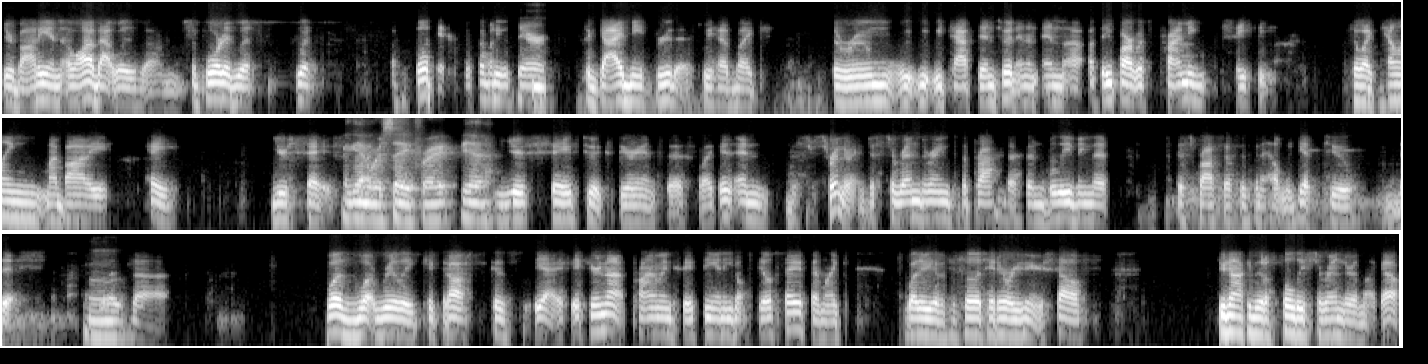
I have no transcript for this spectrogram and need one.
your body and a lot of that was um, supported with with a facilitator so somebody was there to guide me through this. We had like the room we, we, we tapped into it and and a big part was priming safety. So like telling my body hey you're safe. Again, like, we're safe, right? Yeah. You're safe to experience this. Like, and just surrendering, just surrendering to the process and believing that this process is going to help me get to this mm. was, uh, was what really kicked it off. Because, yeah, if, if you're not priming safety and you don't feel safe, and like whether you have a facilitator or you're doing yourself, you're not going to be able to fully surrender and like, oh,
